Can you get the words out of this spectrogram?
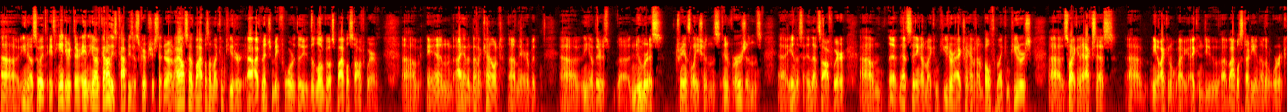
Uh, you know, so it, it's handy right there. And, you know, I've got all these copies of scripture sitting around. I also have Bibles on my computer. Uh, I've mentioned before the, the Logos Bible software. Um, and I haven't done a count on there, but, uh, you know, there's, uh, numerous translations and versions uh, in this in that software. Um, uh, that's sitting on my computer. I actually have it on both of my computers, uh, so I can access uh, you know, I can I, I can do Bible study and other work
